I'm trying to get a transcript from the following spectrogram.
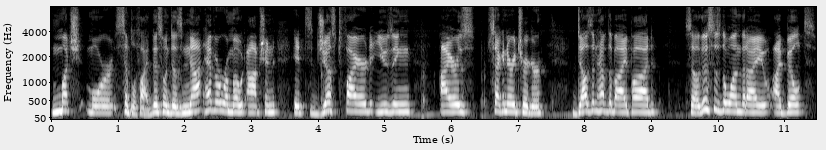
much more simplified. This one does not have a remote option. It's just fired using Eyer's secondary trigger. Doesn't have the bipod So this is the one that I, I built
